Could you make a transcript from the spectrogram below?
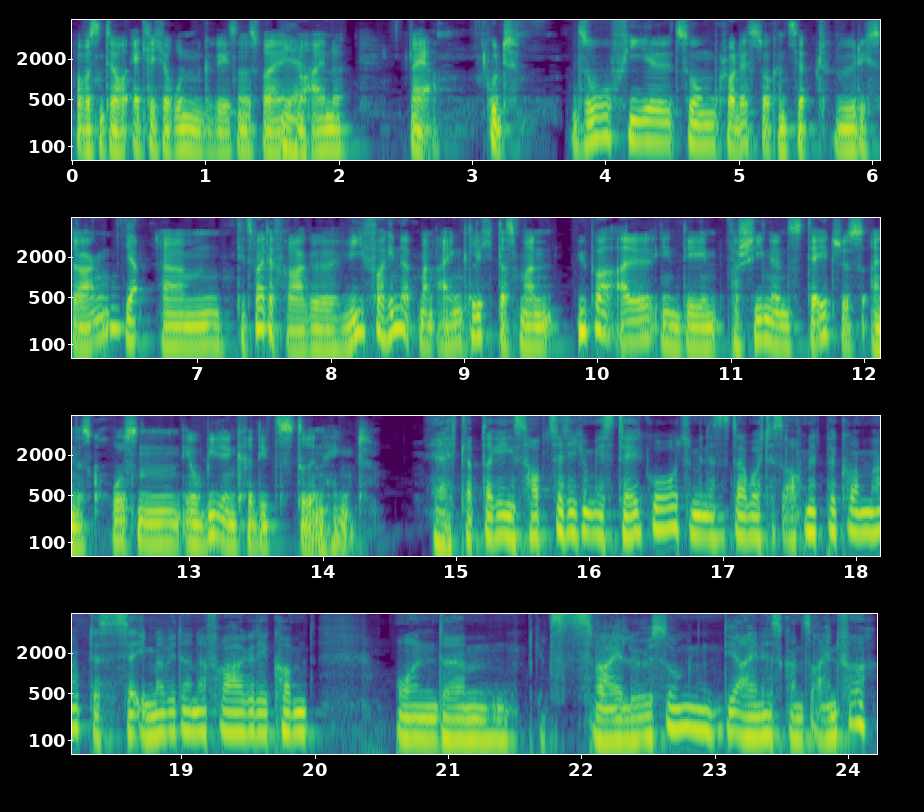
aber es sind ja auch etliche Runden gewesen, das war ja, ja. nur eine. Naja, gut. So viel zum Crowdestor-Konzept, würde ich sagen. Ja. Ähm, die zweite Frage, wie verhindert man eigentlich, dass man überall in den verschiedenen Stages eines großen Immobilienkredits drin hängt? Ja, ich glaube, da ging es hauptsächlich um Estate Go, zumindest da, wo ich das auch mitbekommen habe. Das ist ja immer wieder eine Frage, die kommt. Und ähm, gibt es zwei Lösungen. Die eine ist ganz einfach.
